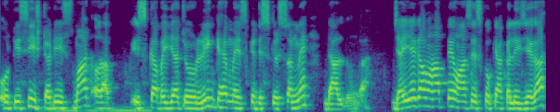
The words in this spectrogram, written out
ओटीसी स्टडी स्मार्ट और आप इसका भैया जो लिंक है, मैं इसके डिस्क्रिप्शन में डाल दूँगा। जाइएगा वहाँ पे, वहाँ से इसको क्या कर लीजिएगा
